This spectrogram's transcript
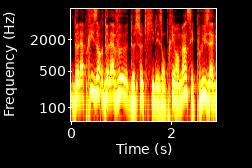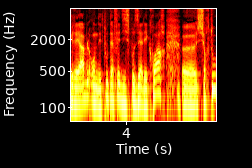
de la prise, de l'aveu de ceux qui les ont pris en main, c'est plus agréable. On est tout à fait disposé à les croire, euh, surtout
